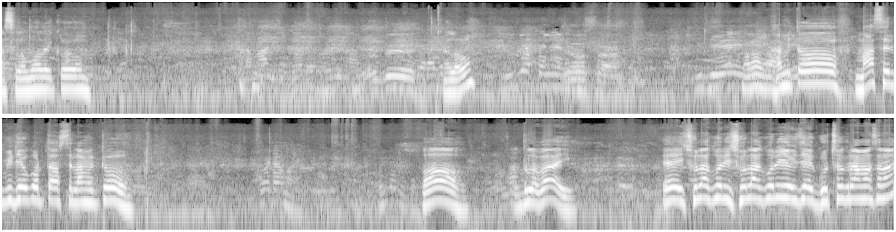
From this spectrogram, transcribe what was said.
আসসালামু আলাইকুম। হ্যালো আমি তো মাছের ভিডিও করতে আসছিলাম একটু। ও আব্দুল্লাহ ভাই, এই সোলাখড়ি সোলাখড়ি ওই যে গুচ্ছগ্রাম আছে না?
